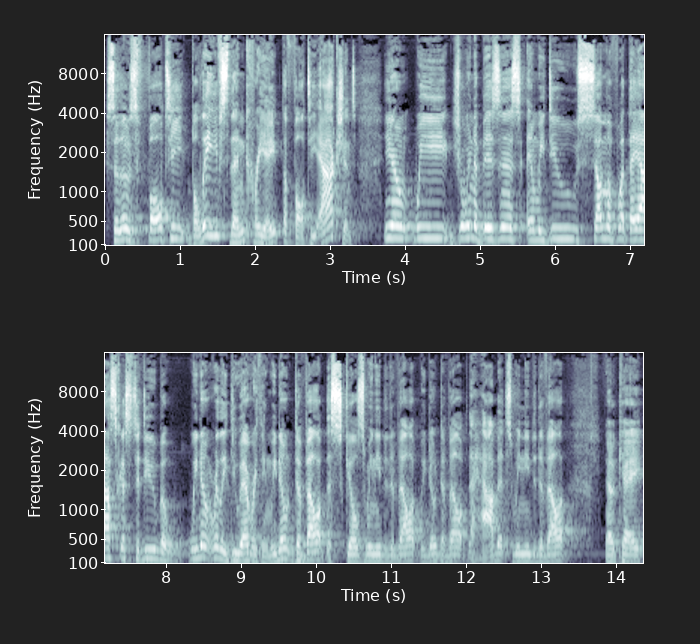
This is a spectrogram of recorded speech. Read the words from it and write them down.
So those faulty beliefs then create the faulty actions. You know, we join a business and we do some of what they ask us to do, but we don't really do everything. We don't develop the skills we need to develop. We don't develop the habits we need to develop. Okay.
